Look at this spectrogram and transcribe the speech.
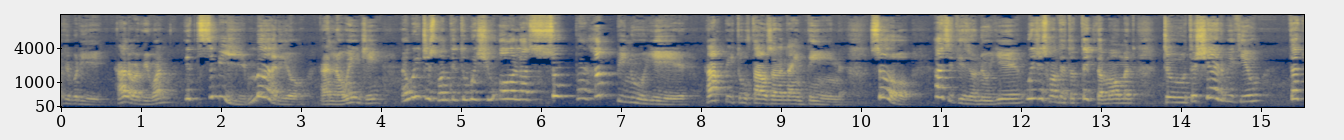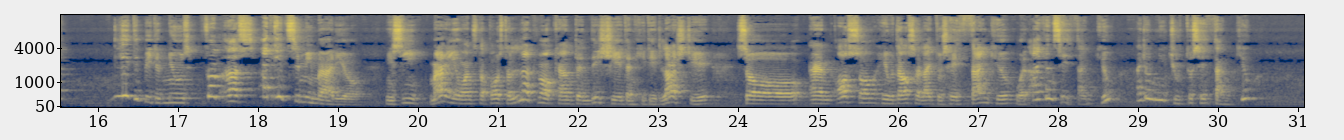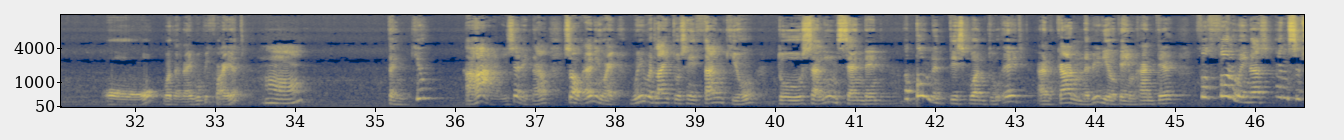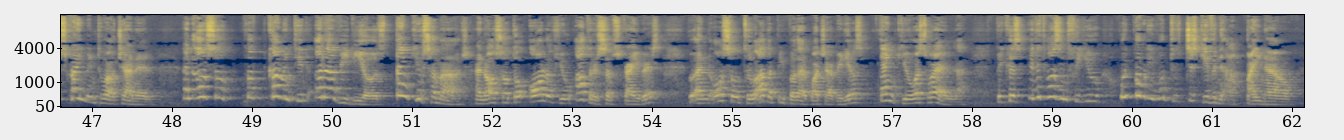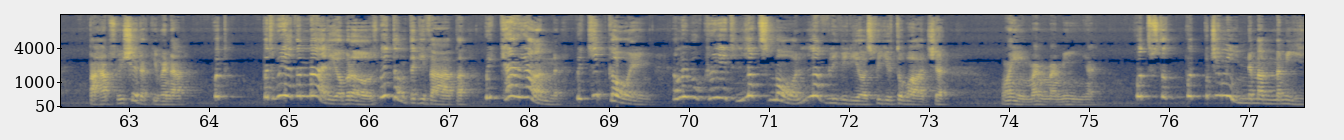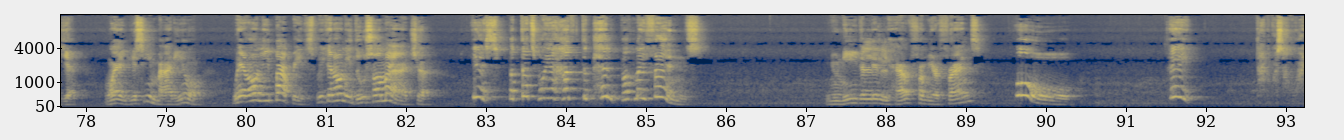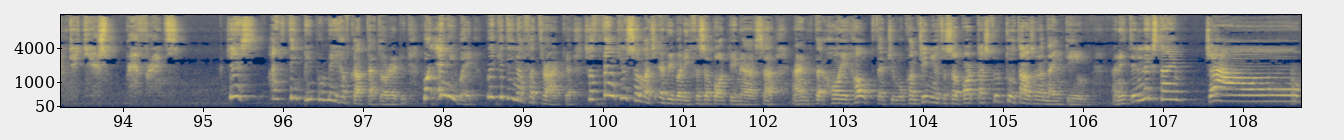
everybody! Hello everyone, it's me, Mario, and Luigi, and we just wanted to wish you all a super happy new year! Happy 2019! So, as it is a new year, we just wanted to take the moment to, to share with you that little bit of news from us at It's Me Mario. You see, Mario wants to post a lot more content this year than he did last year, so, and also, he would also like to say thank you. Well, I can say thank you. I don't need you to say thank you. Oh, well then I will be quiet. Hmm? Thank you. Aha, you said it now. So anyway, we would like to say thank you to Salim Senden, Opponent Disc 128, and Karen the Video Game Hunter for following us and subscribing to our channel. And also for commenting on our videos. Thank you so much. And also to all of you other subscribers, and also to other people that watch our videos, thank you as well. Because if it wasn't for you, we probably would have just given up by now. Perhaps we should have given up. But, but we are the Mario Bros. We don't give up. We carry on. We keep going. And we will create lots more lovely videos for you to watch. Oi, mamma mia. What's the, what, what do you mean, mamma mia? Well, you see, Mario, we're only puppies. We can only do so much. Yes, but that's why I have the help of my friends. You need a little help from your friends? Oh! Hey, that was a 100 years reference. Yes, I think people may have got that already. Well, anyway, we're getting off a track. So thank you so much, everybody, for supporting us. Uh, and I hope that you will continue to support us through 2019. And until next time, Ciao!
